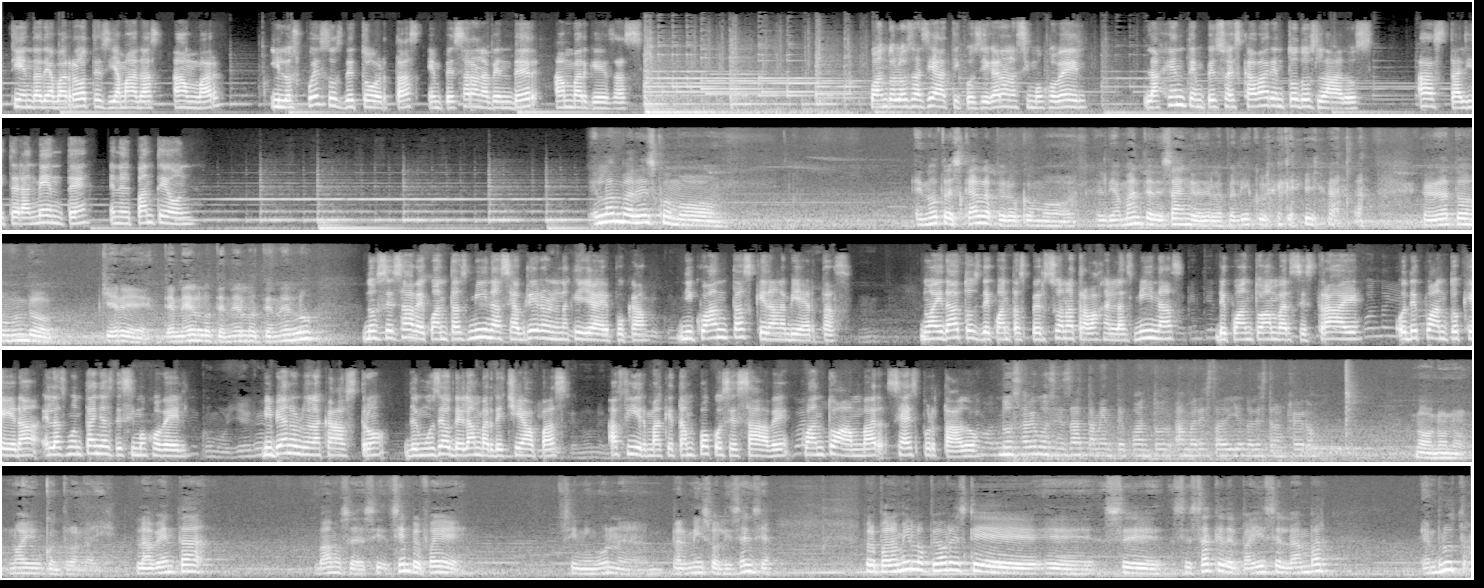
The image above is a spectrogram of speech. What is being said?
tienda de abarrotes llamadas Ámbar, y los puestos de tortas empezaron a vender hamburguesas. Cuando los asiáticos llegaron a Simojovel, la gente empezó a excavar en todos lados, hasta literalmente en el panteón. El ámbar es como en otra escala, pero como el diamante de sangre de la película que ya, ¿verdad? Todo el mundo quiere tenerlo, tenerlo, tenerlo. No se sabe cuántas minas se abrieron en aquella época, ni cuántas quedan abiertas. No hay datos de cuántas personas trabajan en las minas, de cuánto ámbar se extrae o de cuánto queda en las montañas de Simojovel. Viviano Luna Castro, del Museo del Ámbar de Chiapas, afirma que tampoco se sabe cuánto ámbar se ha exportado. No sabemos exactamente cuánto ámbar está yendo al extranjero. No, no, no, no hay un control ahí. La venta, vamos a decir, siempre fue sin ningún eh, permiso o licencia. Pero para mí lo peor es que eh, se, se saque del país el ámbar en bruto.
